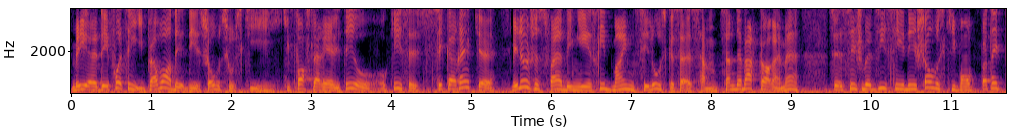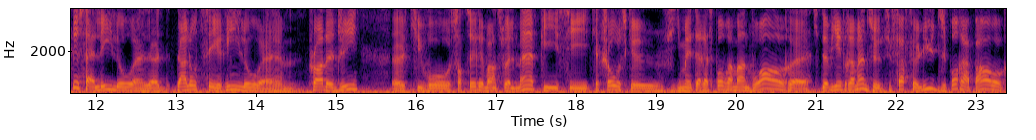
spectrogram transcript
Mais euh, des fois, il peut y avoir des, choses qui, qui, forcent la réalité. ok, c'est correct. mais là, juste faire des niaiseries de même, c'est là où que ça, me débarque carrément. Si je me dis, c'est des choses qui vont peut-être plus aller là, euh, dans l'autre série, là, euh, qui va sortir éventuellement, puis c'est quelque chose que qui m'intéresse pas vraiment de voir, qui devient vraiment du, farfelu, du pas rapport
